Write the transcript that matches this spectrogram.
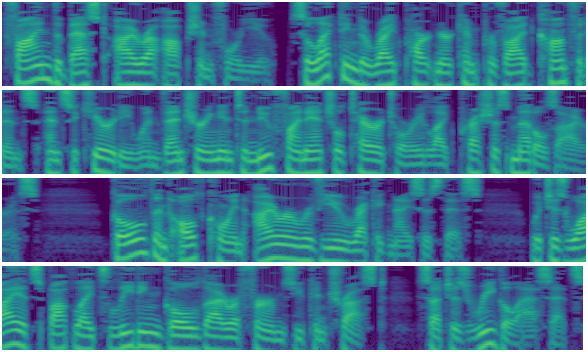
Find the best IRA option for you. Selecting the right partner can provide confidence and security when venturing into new financial territory like precious metals IRAs. Gold and Altcoin IRA Review recognizes this, which is why it spotlights leading gold IRA firms you can trust, such as Regal Assets,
